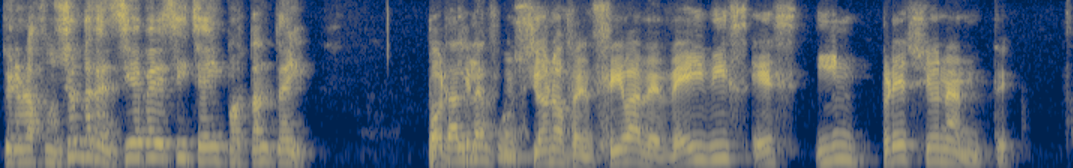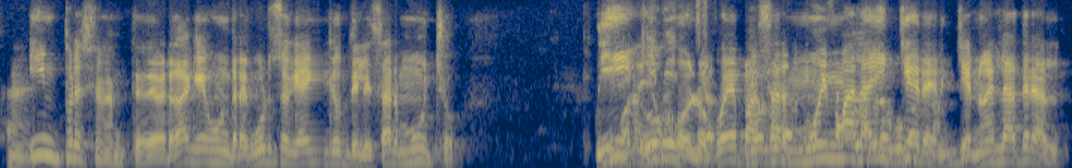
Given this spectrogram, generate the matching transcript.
pero la función defensiva de Perisic es importante ahí. Porque la función ofensiva de Davis es impresionante. Impresionante. De verdad que es un recurso que hay que utilizar mucho. Y ojo, lo puede pasar muy mal ahí quieren, que no es lateral.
